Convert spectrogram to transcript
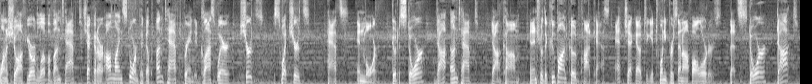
Want to show off your love of Untappd? Check out our online store and pick up Untappd branded glassware, shirts, sweatshirts, hats, and more. Go to store.untappd.com and enter the coupon code podcast at checkout to get 20% off all orders. That's store.untappd.com.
